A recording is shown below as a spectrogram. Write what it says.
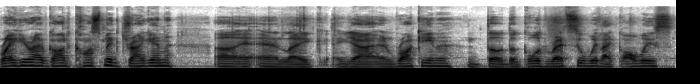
right here I've got Cosmic Dragon uh, and, and like yeah and rocking the the gold red suit with like always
